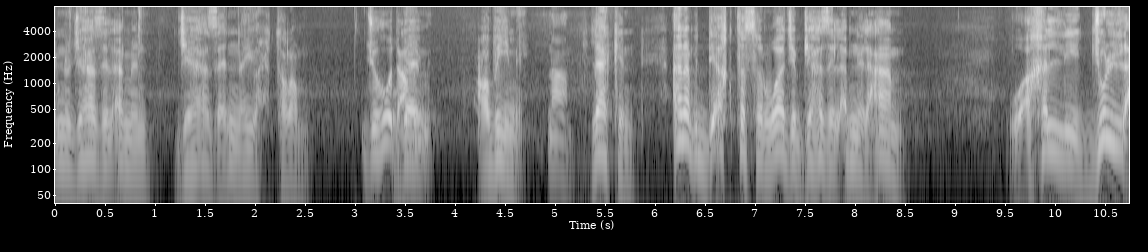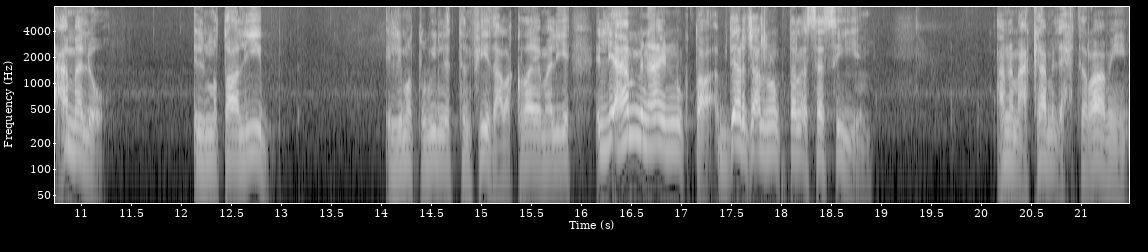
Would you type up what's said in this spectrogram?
إنه جهاز الأمن جهاز عندنا يحترم. جهود عظيمة. عظيمة. نعم. لكن أنا بدي أقتصر واجب جهاز الأمن العام وأخلي جل عمله المطالب اللي مطلوبين للتنفيذ على قضايا مالية. اللي أهم من هاي النقطة بدي أرجع للنقطة الأساسية. أنا مع كامل احترامي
